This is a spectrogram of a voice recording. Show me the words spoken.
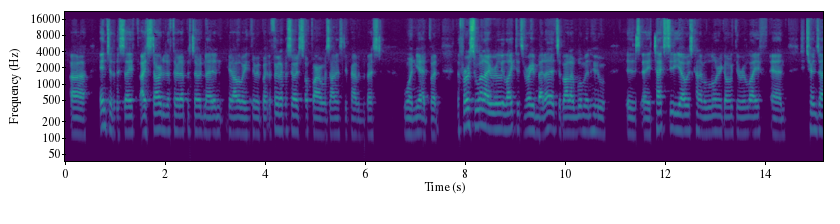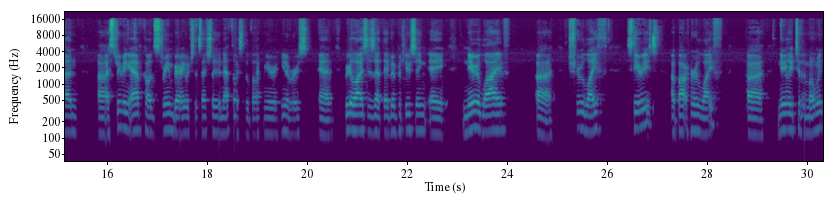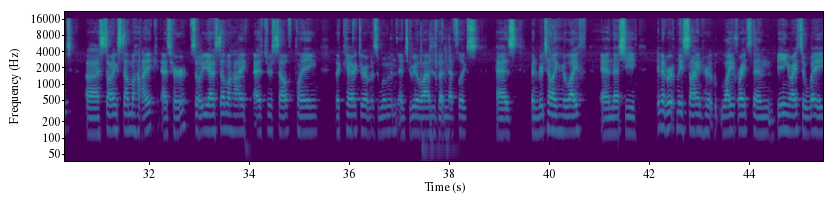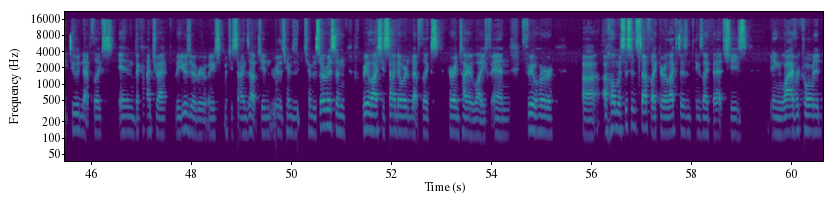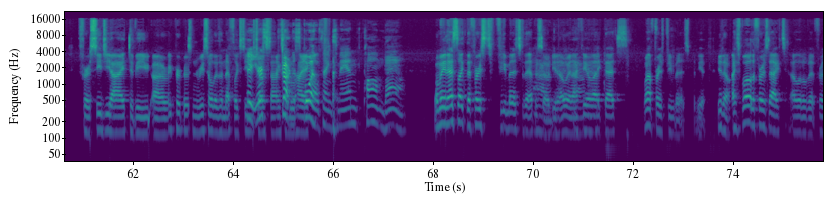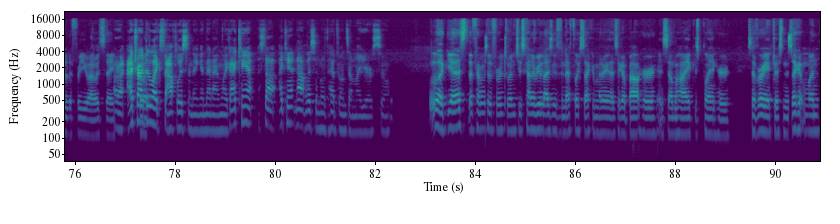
uh, into this. I, I started the third episode and I didn't get all the way through it, but the third episode so far was honestly probably the best one yet. But the first one I really liked. It's very meta. It's about a woman who is a tech CEO, is kind of a loner going through her life, and she turns on a streaming app called Streamberry, which is essentially the Netflix of the Black Mirror universe, and realizes that they've been producing a near live, uh, true life series about her life, uh, nearly to the moment, uh, starring Salma Hayek as her. So you have Salma Hayek as herself playing the character of this woman, and she realizes that Netflix has been retelling her life and that she inadvertently signed her life rights and being rights away to Netflix in the contract, the user agreement when, when she signs up. She didn't read the terms of, terms of service and realized she signed over to Netflix her entire life. And through her uh, a home assistant stuff like her Alexas and things like that, she's being live recorded for CGI to be uh, repurposed and resold as a Netflix TV hey, show. You're starting to spoil things, man. Calm down. Well, I mean, that's like the first few minutes of the episode, oh, you know, and I feel like that's well, not first few minutes, but yeah, you know, I spoiled the first act a little bit for the for you, I would say. All right, I tried but, to like stop listening, and then I'm like, I can't stop. I can't not listen with headphones on my ears. So. Look, yeah, that's the premise of the first one. She's kind of realizing it's a Netflix documentary that's like about her, and Salma Hayek is playing her. So very interesting. The second one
